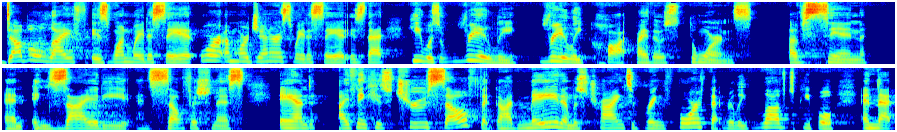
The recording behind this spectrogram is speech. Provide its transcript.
double life, is one way to say it, or a more generous way to say it is that he was really, really caught by those thorns of sin and anxiety and selfishness. And I think his true self that God made and was trying to bring forth that really loved people and that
